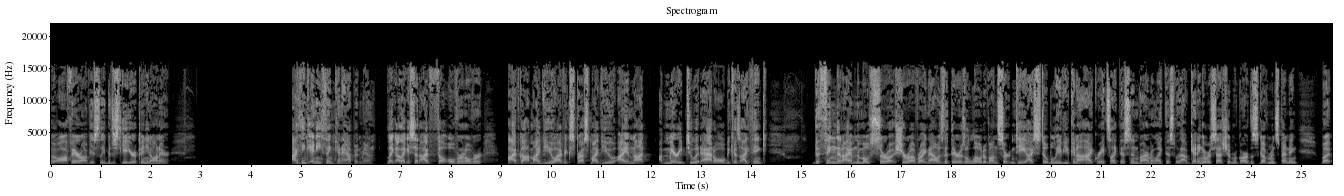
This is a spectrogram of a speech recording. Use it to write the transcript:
off air, obviously, but just to get your opinion on air, I think anything can happen, man. Like like I said, I've felt over and over. I've got my view. I've expressed my view. I am not uh, married to it at all because I think the thing that I am the most sure of right now is that there is a load of uncertainty. I still believe you cannot hike rates like this in an environment like this without getting a recession, regardless of government spending. But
